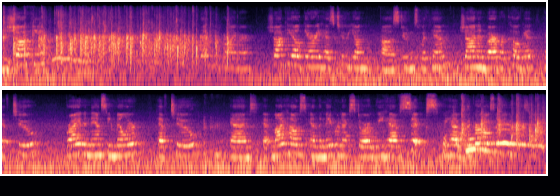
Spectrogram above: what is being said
Shockey. Thank you, Brimer. Shockey Elgary has two young uh, students with him. John and Barbara Kogut have two. Brian and Nancy Miller have two. And at my house and the neighbor next door, we have six. We have the girls and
